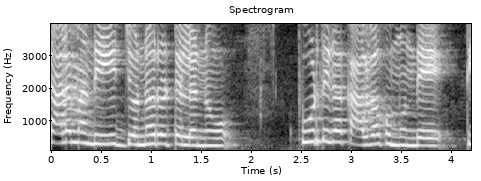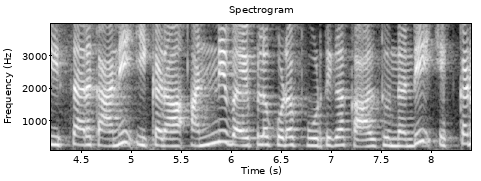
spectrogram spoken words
చాలామంది జొన్న రొట్టెలను పూర్తిగా కాల్వక ముందే తీస్తారు కానీ ఇక్కడ అన్ని వైపులో కూడా పూర్తిగా కాలుతుందండి. ఎక్కడ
